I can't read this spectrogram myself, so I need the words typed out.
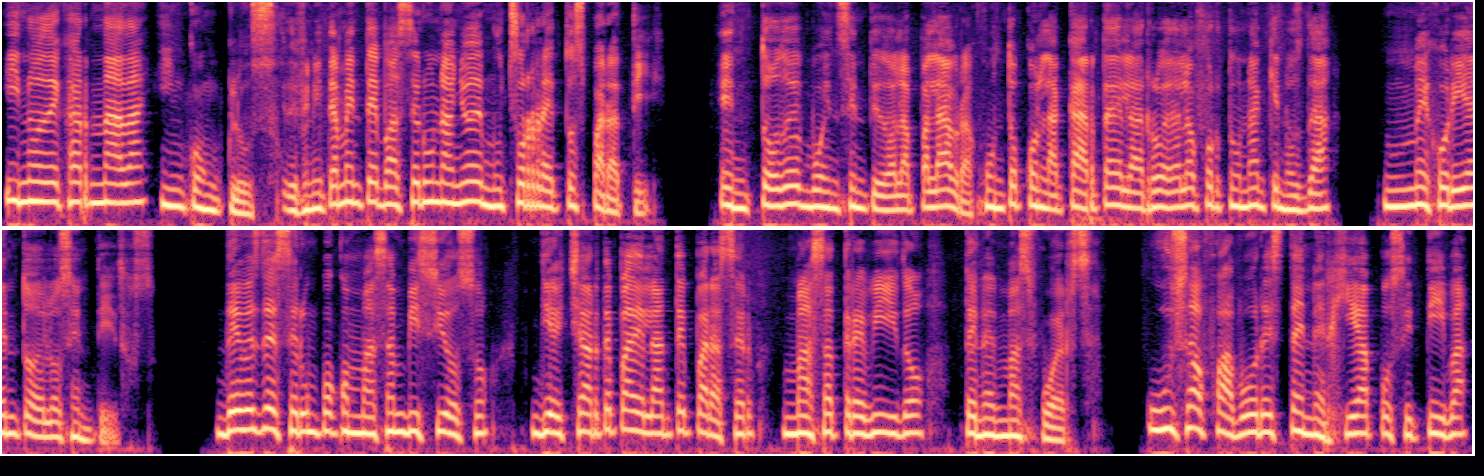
y no dejar nada inconcluso. Definitivamente va a ser un año de muchos retos para ti en todo el buen sentido de la palabra, junto con la carta de la rueda de la fortuna que nos da mejoría en todos los sentidos. Debes de ser un poco más ambicioso y echarte para adelante para ser más atrevido, tener más fuerza. Usa a favor esta energía positiva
